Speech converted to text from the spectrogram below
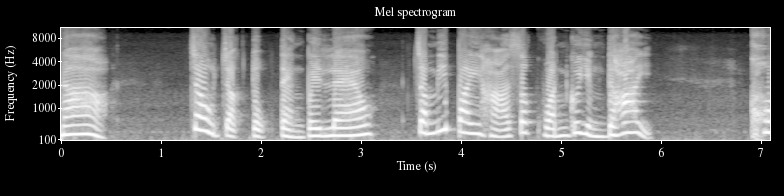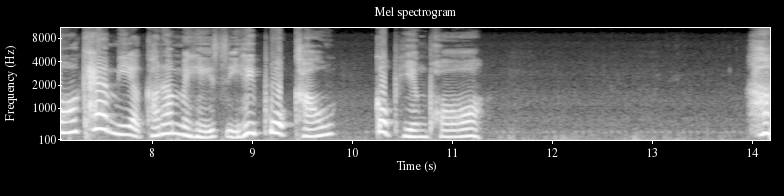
หน้า เจ้าจักตกแต่งไปแล้ว จะไมิไปหาสักวันก็ยังได้ ขอแค่มีอัครมเหสีให้พวกเขาก็เพียงพอ ฮะ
